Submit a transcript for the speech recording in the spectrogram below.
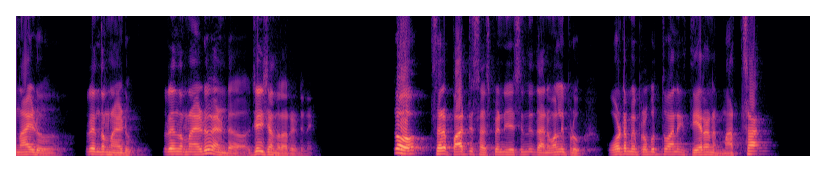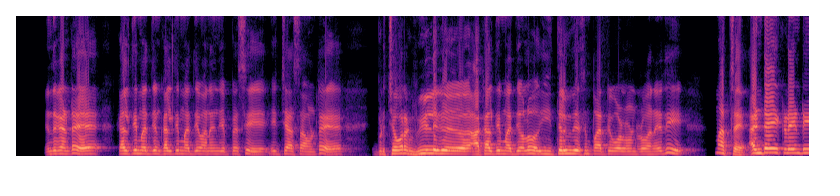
నాయుడు సురేంద్ర నాయుడు. సురేంద్ర నాయుడు అండ్ జయచంద్రారెడ్డిని. సో సరే పార్టీ సస్పెండ్ చేసింది. దానివల్ల ఇప్పుడు కూటమి ప్రభుత్వానికి తీరని మచ్చ. ఎందుకంటే కల్తీ మద్యం కల్తీ మద్యం అని చెప్పేసి ఇచ్చేస్తా ఉంటే ఇప్పుడు చివరికి వీళ్ళు ఆ కల్తీ మద్యంలో ఈ తెలుగుదేశం పార్టీ వాళ్ళు ఉండడం అనేది మచ్చాయి అంటే ఇక్కడ ఏంటి?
